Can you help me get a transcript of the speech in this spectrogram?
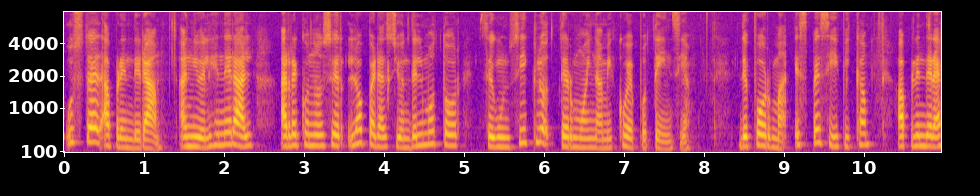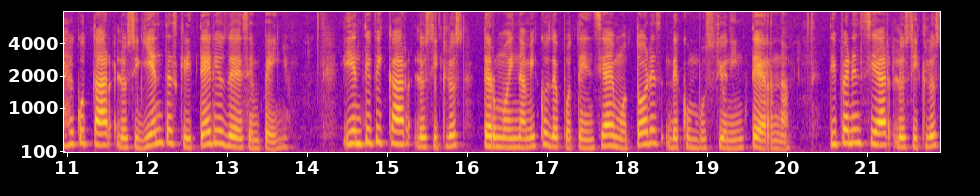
Usted aprenderá, a nivel general, a reconocer la operación del motor según ciclo termodinámico de potencia. De forma específica, aprender a ejecutar los siguientes criterios de desempeño. Identificar los ciclos termodinámicos de potencia de motores de combustión interna. Diferenciar los ciclos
